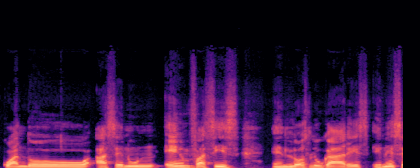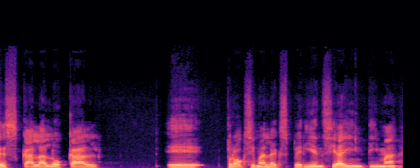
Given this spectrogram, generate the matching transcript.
cuando hacen un énfasis en los lugares, en esa escala local, eh, próxima a la experiencia íntima,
